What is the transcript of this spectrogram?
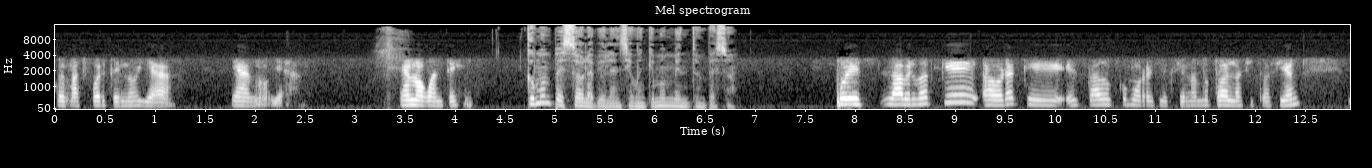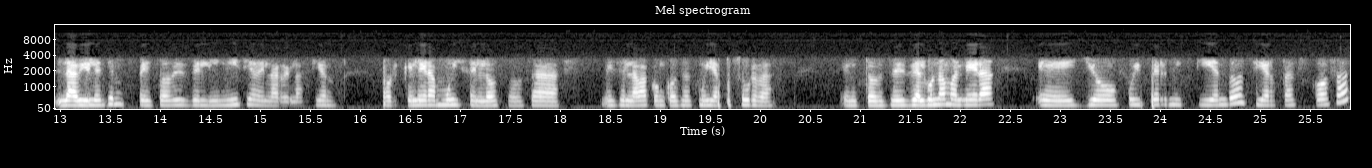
fue más fuerte, ¿no? Ya, ya no, ya, ya no aguanté. ¿Cómo empezó la violencia o en qué momento empezó? Pues la verdad que ahora que he estado como reflexionando toda la situación, la violencia empezó desde el inicio de la relación, porque él era muy celoso, o sea, me celaba con cosas muy absurdas. Entonces, de alguna manera, eh, yo fui permitiendo ciertas cosas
